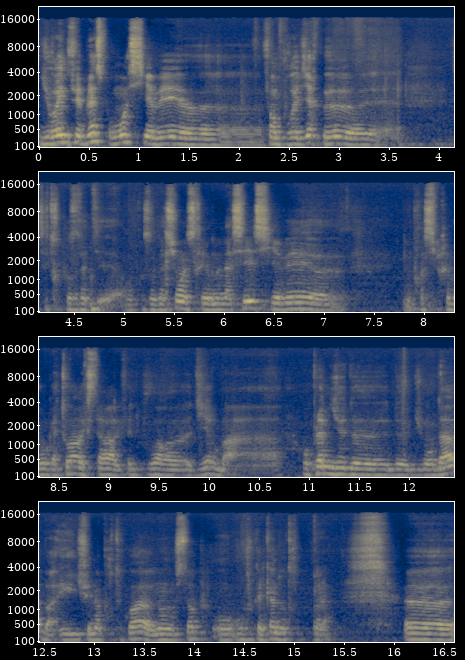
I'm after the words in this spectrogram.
il y aurait une faiblesse pour moi s'il y avait. euh, enfin, on pourrait dire que euh, cette représentati- représentation elle serait menacée s'il y avait euh, le principe révocatoire, etc. Le fait de pouvoir euh, dire, bah, en plein milieu de- de- du mandat, bah, il fait n'importe quoi, euh, non, non, stop, on, on veut quelqu'un d'autre. Voilà. Euh,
